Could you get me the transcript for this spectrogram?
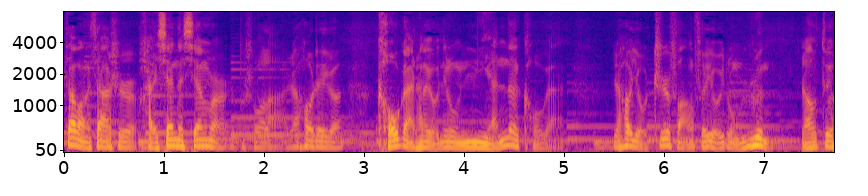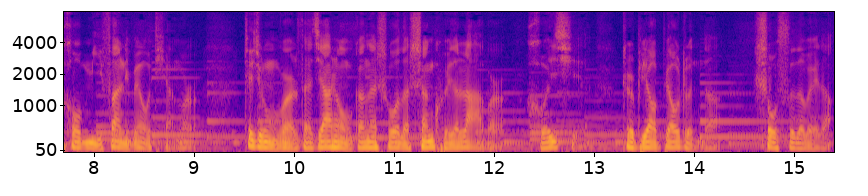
再往下是海鲜的鲜味儿，不说了。然后这个口感上有那种黏的口感，然后有脂肪，所以有一种润。然后最后米饭里边有甜味儿，这几种味儿再加上我刚才说的山葵的辣味儿合一起，这是比较标准的寿司的味道。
